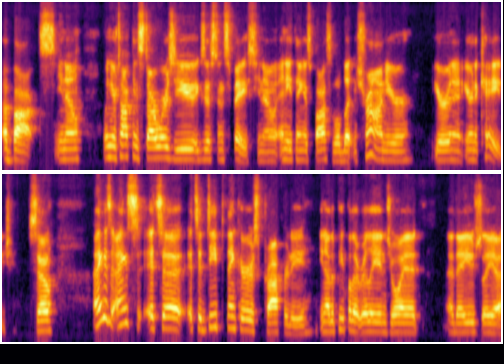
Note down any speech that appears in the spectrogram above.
a box you know when you're talking star wars you exist in space you know anything is possible but in tron you're you're in a you're in a cage so I think it's I think it's it's a it's a deep thinker's property. You know, the people that really enjoy it, uh, they usually. Uh,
